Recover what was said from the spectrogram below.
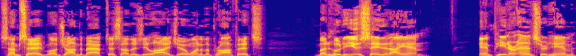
Some said, Well, John the Baptist, others Elijah, one of the prophets. But who do you say that I am? And Peter answered him,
